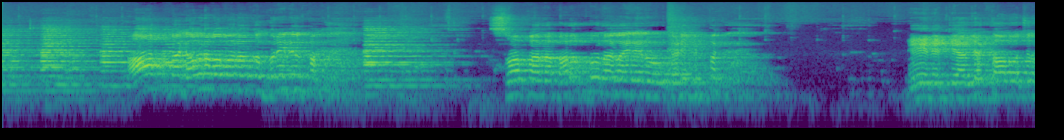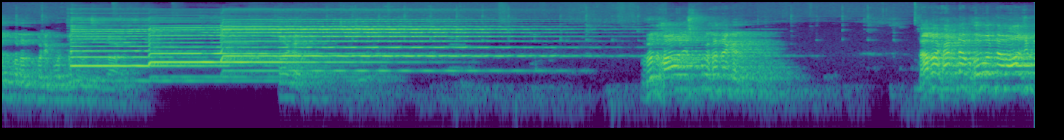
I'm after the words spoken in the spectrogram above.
సారింపక ఆత్మ గౌరవమునందు గురి నిల్పక. స్వపర బలపూలైనను గడిపింపక నేనెట్టి అవ్యక్త ఆలోచన ఆలోచనలను పడికొట్టుకుంటున్నాను వృధా నిస్పృహ నగరి. నవఖండ భువన రాజిమ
